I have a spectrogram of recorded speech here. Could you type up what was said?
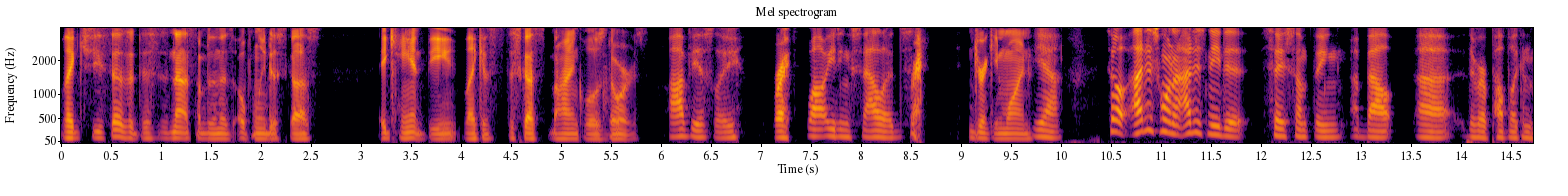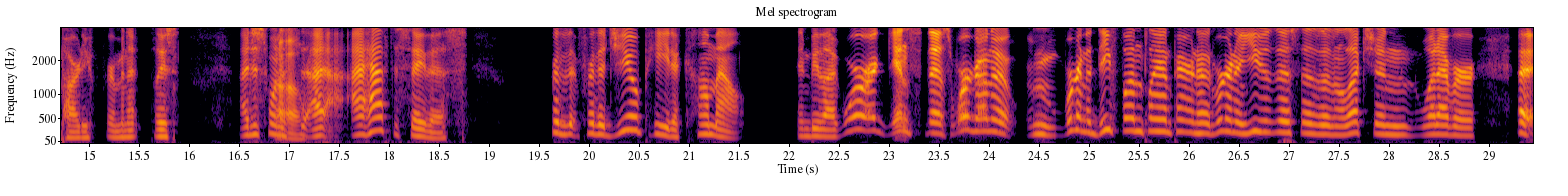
Like she says that this is not something that's openly discussed. It can't be like it's discussed behind closed doors. obviously. Right. While eating salads. Right. Drinking wine. Yeah. So I just want to I just need to say something about uh, the Republican Party for a minute, please. I just want to Uh-oh. say I I have to say this for the for the GOP to come out and be like, "We're against this. We're gonna mm, we're gonna defund Planned Parenthood. We're gonna use this as an election, whatever." Uh,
